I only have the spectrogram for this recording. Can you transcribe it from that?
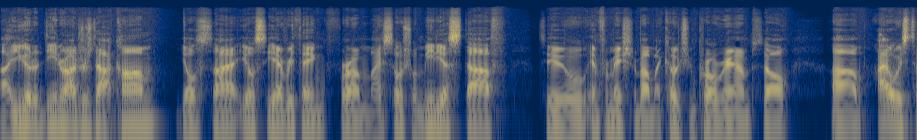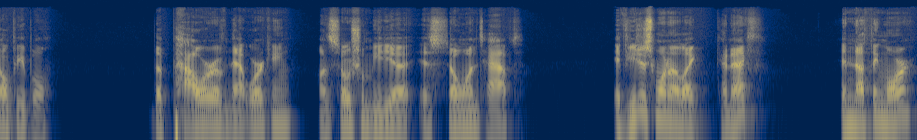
Uh, you go to deanrogers.com, you'll you'll see everything from my social media stuff to information about my coaching program. So um, I always tell people the power of networking on social media is so untapped. If you just want to like connect and nothing more,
